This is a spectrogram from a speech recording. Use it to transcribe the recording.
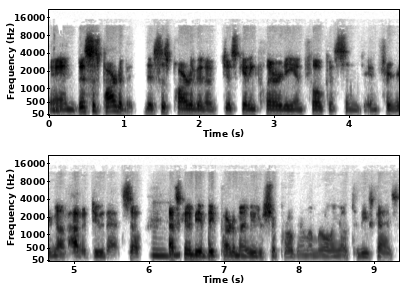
and this is part of it. This is part of it of just getting clarity and focus and, and figuring out how to do that. So mm-hmm. that's going to be a big part of my leadership program I'm rolling out to these guys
